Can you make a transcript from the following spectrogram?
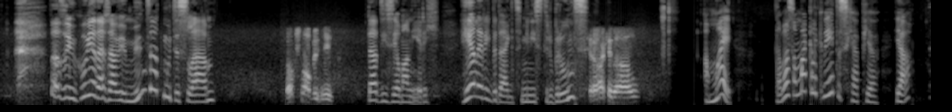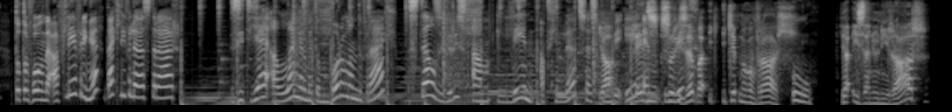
dat is een goeie, daar zou je munt uit moeten slaan. Dat snap ik niet. Dat is helemaal niet erg. Heel erg bedankt, minister Broens. Graag gedaan. Amai, dat was een makkelijk wetenschapje. Ja, tot de volgende aflevering, hè. Dag, lieve luisteraar. Zit jij al langer met een borrelende vraag? Stel ze gerust aan leen.geluidshuis.be. Ja, Leens, en sorry, weet- maar ik, ik heb nog een vraag. Oeh, Ja, is dat nu niet raar?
